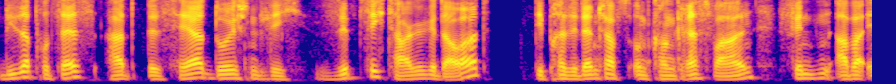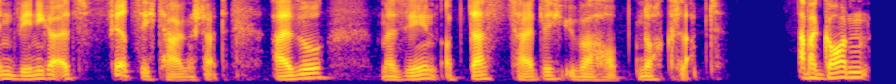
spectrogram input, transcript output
Dieser Prozess hat bisher durchschnittlich 70 Tage gedauert. Die Präsidentschafts- und Kongresswahlen finden aber in weniger als 40 Tagen statt. Also mal sehen, ob das zeitlich überhaupt noch klappt. Aber Gordon,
